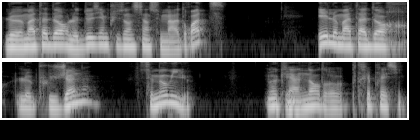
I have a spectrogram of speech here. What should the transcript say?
Le matador, le deuxième plus ancien, se met à droite. Et le matador le plus jeune se met au milieu. Ok. Il y a un ordre très précis.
